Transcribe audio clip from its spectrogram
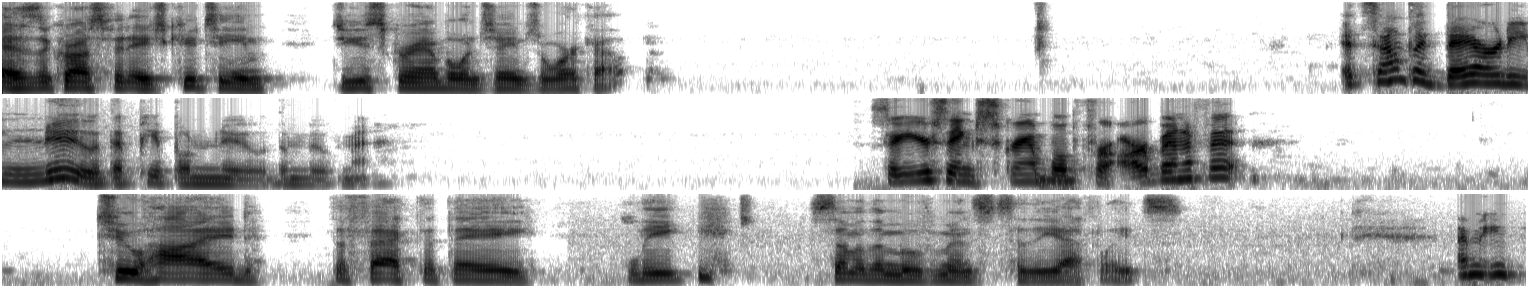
as the CrossFit HQ team, do you scramble and change the workout? It sounds like they already knew that people knew the movement. So you're saying scrambled for our benefit? to hide the fact that they leak some of the movements to the athletes. I mean,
